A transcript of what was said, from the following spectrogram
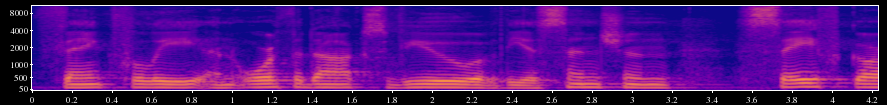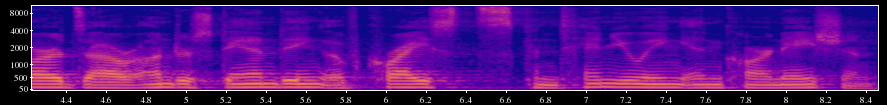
Thankfully, an orthodox view of the ascension safeguards our understanding of Christ's continuing incarnation.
